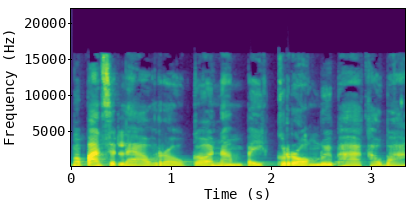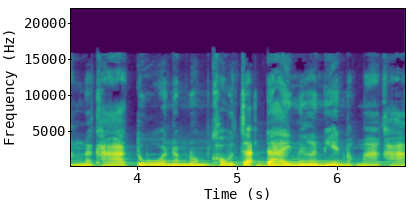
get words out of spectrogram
เมื่อปั่นเสร็จแล้วเราก็นำไปกรองด้วยผ้าขาวบางนะคะ ตัวน้ำนมเขาจะได้เนื้อเนียนมากๆค่ะ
